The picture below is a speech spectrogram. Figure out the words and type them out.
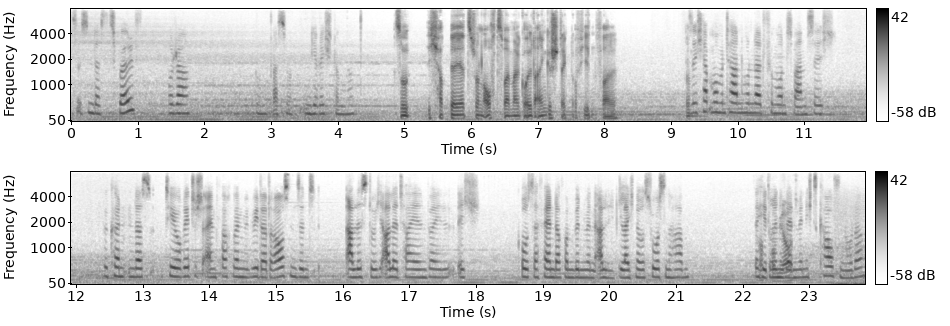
Was ist denn das? Zwölf? Oder irgendwas so in die Richtung, ne? Also, ich habe ja jetzt schon auch zweimal Gold eingesteckt, auf jeden Fall. Also ich habe momentan 125. Wir könnten das theoretisch einfach, wenn wir wieder draußen sind, alles durch alle teilen, weil ich großer Fan davon bin, wenn alle die gleichen Ressourcen haben. Da hier mir werden aus. wir nichts kaufen, oder?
